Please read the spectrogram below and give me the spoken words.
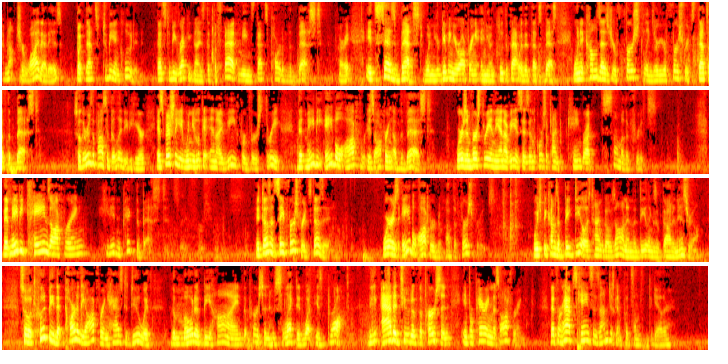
I'm not sure why that is, but that's to be included. That's to be recognized that the fat means that's part of the best. All right. It says best when you're giving your offering and you include the fat with it. That's best. When it comes as your firstlings or your first fruits, that's of the best. So there is a possibility to here, especially when you look at NIV for verse three, that maybe Abel offer, is offering of the best, whereas in verse three in the NIV it says, "In the course of time, Cain brought some of the fruits." That maybe Cain's offering he didn't pick the best. It doesn't say first fruits, does it? Whereas Abel offered of the first fruits, which becomes a big deal as time goes on in the dealings of God and Israel. So it could be that part of the offering has to do with the motive behind the person who selected what is brought, the attitude of the person in preparing this offering. That perhaps Cain says, I'm just going to put something together.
